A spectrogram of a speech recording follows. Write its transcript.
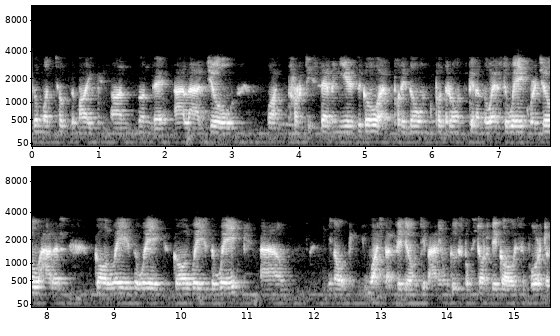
someone took the mic on Sunday, a la Joe, what, 37 years ago, and put his own, put their own spin on the West Awake, where Joe had it, Galway is awake, Galway is awake. Um, you know, watch that video and give anyone goosebumps. You don't have to be a Galway supporter.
